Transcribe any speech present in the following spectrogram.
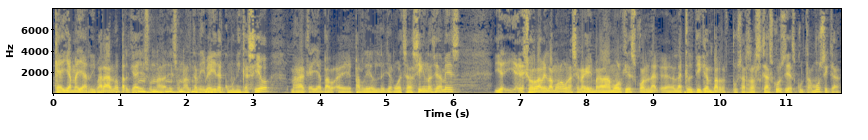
que ella mai arribarà, no? perquè és, una, és un altre nivell de comunicació, malgrat que ella par, eh, parli el llenguatge de signes i a més, i, i això revela molt una escena que a mi m'agrada molt, que és quan la, eh, la critiquen per posar-se els cascos i escoltar música,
